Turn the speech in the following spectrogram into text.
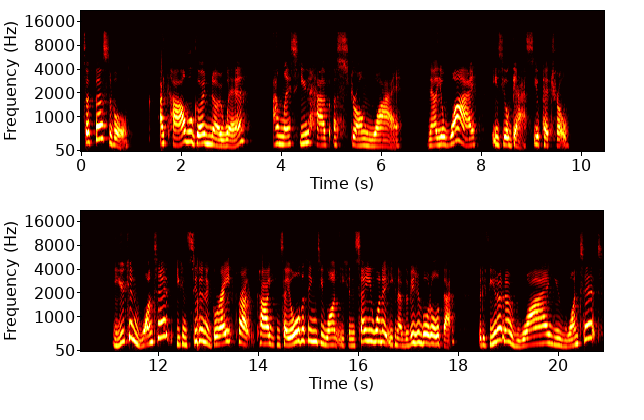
So, first of all, a car will go nowhere unless you have a strong why. Now, your why is your gas, your petrol. You can want it, you can sit in a great car, you can say all the things you want, you can say you want it, you can have the vision board, all of that. But if you don't know why you want it,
